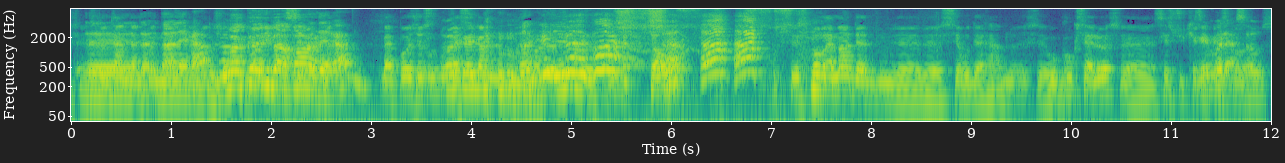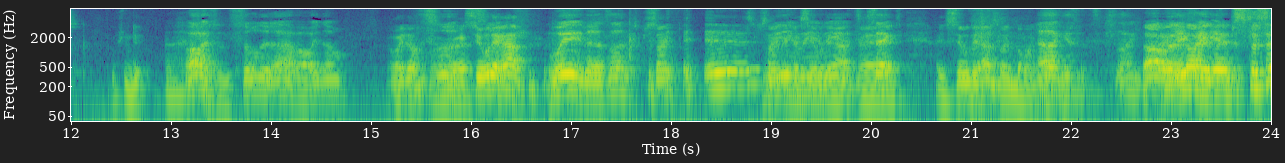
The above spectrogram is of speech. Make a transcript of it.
C'est Euh, dans- le- dans le- l'érable? Brocoli vapeur. d'érable Ben, pas juste. ben, Brocoli. c'est comme. Brocoli sauce. C'est pas vraiment de, de, de sirop d'érable. Au goût que ça a, c'est c'est sucré, C'est mais quoi c'est la pas- sauce? Aucune idée. Ah ouais, c'est du sirop d'érable, ah ouais donc. Oui, donc? Ça, euh, sirop d'érable. Oui, de ça. C'est plus simple. C'est plus simple Oui, avec le oui, sirop oui, d'érable. du Mais, sec. Avec du sirop d'érable, ça va être bon. avec Ah, le ok, c'est ça. Ah, Ok, ouais, non, fait mais du saucisse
